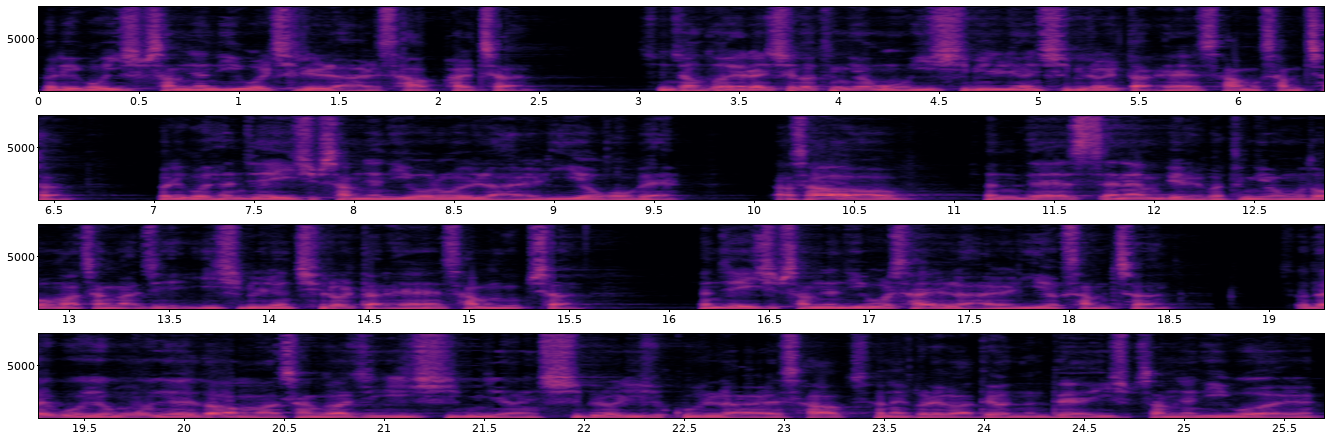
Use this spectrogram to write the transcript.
그리고 23년 2월 7일 날 4억 8천. 신청도 LH 같은 경우 21년 11월 달에 3억 3천 그리고 현재 23년 2월 5일 날 2억 5백. 다사업 현대 세넨빌 같은 경우도 마찬가지 21년 7월 달에 3억 6천 현재 23년 2월 4일 날 2억 3천 서대구 영무 예다 마찬가지 20년 11월 29일 날 4억 천에 거래가 되었는데 23년 2월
